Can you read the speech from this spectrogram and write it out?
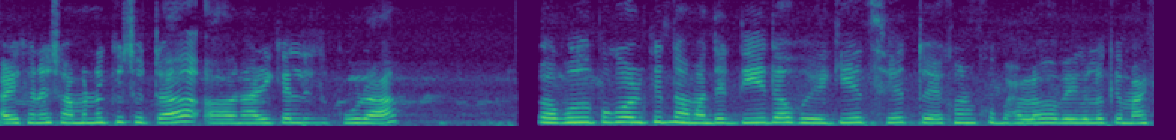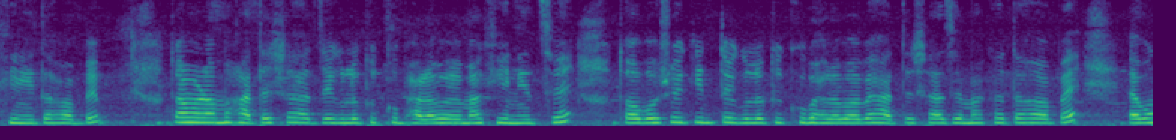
আর এখানে সামান্য কিছুটা নারিকেলের গুঁড়া সকল উপকরণ কিন্তু আমাদের দিয়ে দেওয়া হয়ে গিয়েছে। তো এখন খুব ভালোভাবে এগুলোকে মাখিয়ে নিতে হবে। তো আমার আমার হাতের সাহায্যে এগুলোকে খুব ভালোভাবে মাখিয়ে নিয়েছে। তো অবশ্যই কিন্তু এগুলোকে খুব ভালোভাবে হাতের সাহায্যে মাখাতে হবে এবং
